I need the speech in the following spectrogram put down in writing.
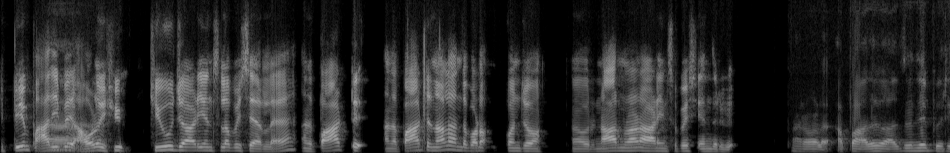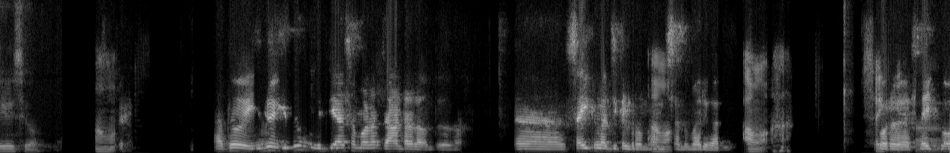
இப்பயும் பாதி பேர். அவ்வளவு ஹியூஜ் ஆடியன்ஸ் எல்லாம் போய் சேரல. அந்த பாட்டு அந்த பாட்டுனால அந்த படம் கொஞ்சம் ஒரு நார்மலான ஆடியன்ஸ் போய் சேர்ந்துருக்கு. பரவாயில்ல. அப்ப அது அது வந்து பெரிய விஷயம். ஆமா. அது இது இது வித்தியாசமான ஜான்ரால வந்ததுதான். சைக்கலாஜிக்கல் ரொமான்ஸ் அந்த மாதிரி வரல ஆமா. ஒரு. சைக்கோ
